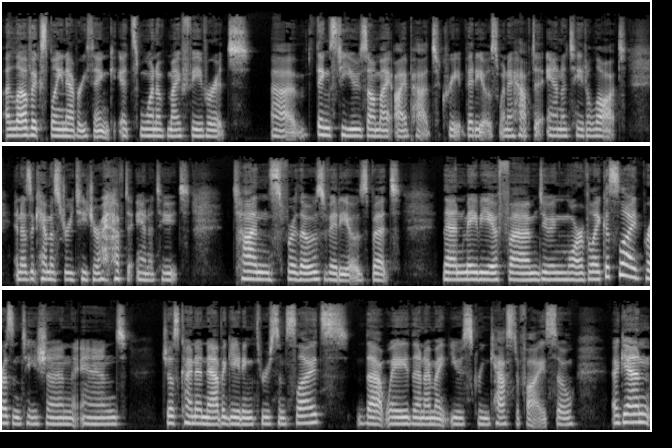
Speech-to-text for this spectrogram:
I love explain everything. It's one of my favorite uh, things to use on my iPad to create videos when I have to annotate a lot. And as a chemistry teacher, I have to annotate tons for those videos, but then maybe if I'm doing more of like a slide presentation and just kind of navigating through some slides that way, then I might use Screencastify. So again,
